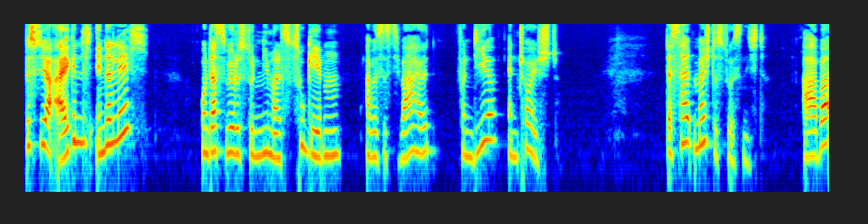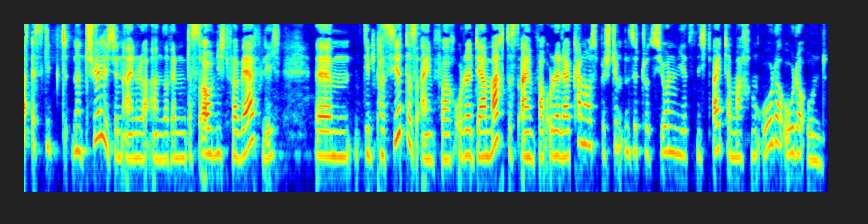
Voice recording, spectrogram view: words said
bist du ja eigentlich innerlich, und das würdest du niemals zugeben, aber es ist die Wahrheit, von dir enttäuscht. Deshalb möchtest du es nicht. Aber es gibt natürlich den einen oder anderen, und das ist auch nicht verwerflich, ähm, dem passiert das einfach oder der macht es einfach oder der kann aus bestimmten Situationen jetzt nicht weitermachen oder oder und.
